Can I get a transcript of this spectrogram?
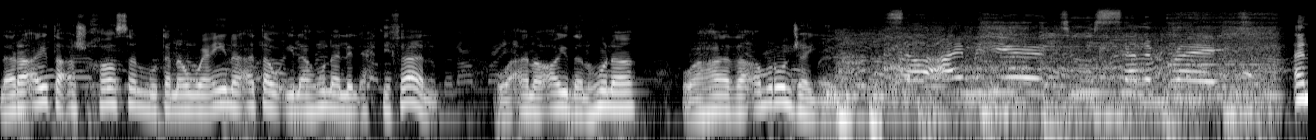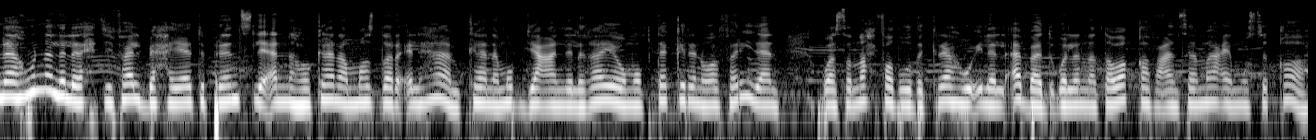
لرأيت أشخاصا متنوعين أتوا إلى هنا للاحتفال وأنا أيضا هنا وهذا أمر جيد. أنا هنا للاحتفال بحياة برينس لأنه كان مصدر إلهام كان مبدعا للغاية ومبتكرا وفريدا وسنحفظ ذكراه إلى الأبد ولن نتوقف عن سماع موسيقاه.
